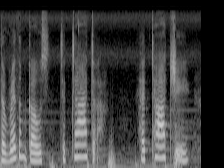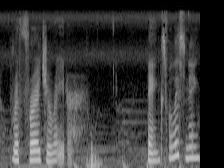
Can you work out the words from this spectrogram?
The rhythm goes ta-ta-ta, Hitachi refrigerator. Thanks for listening.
